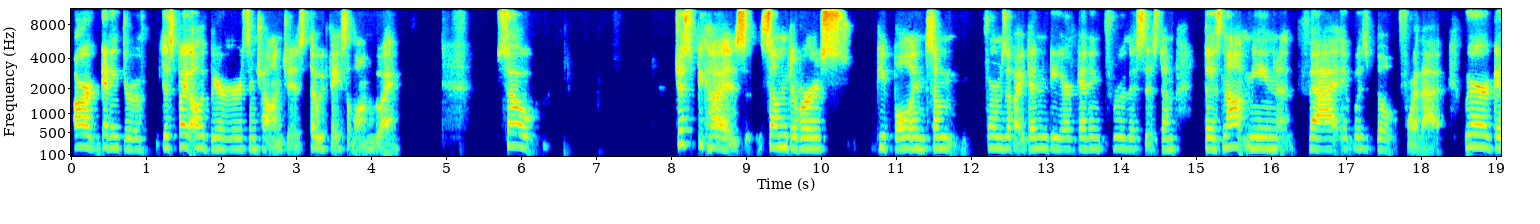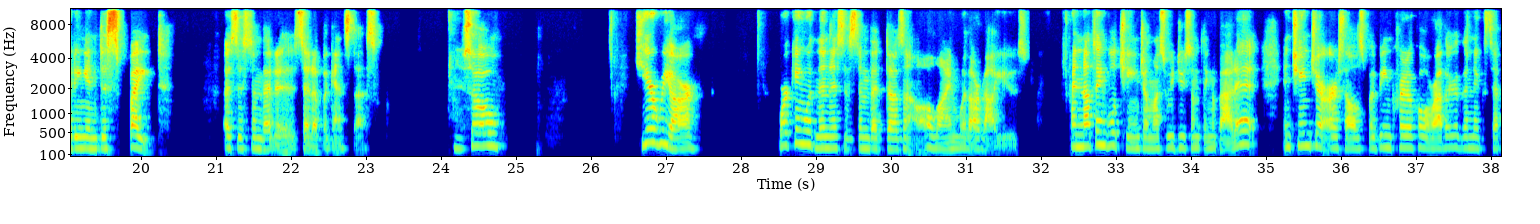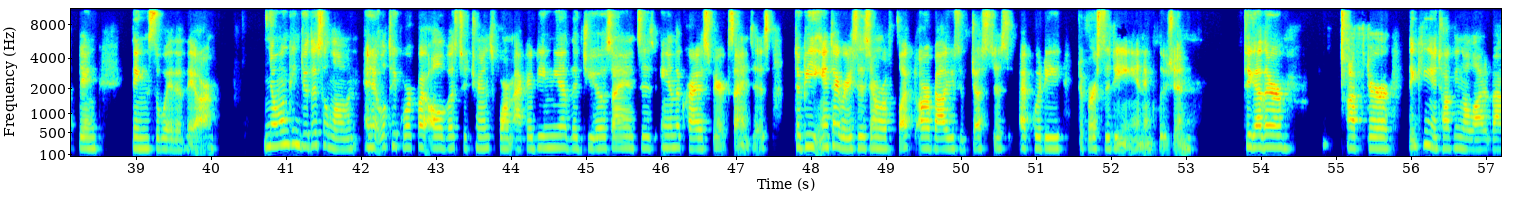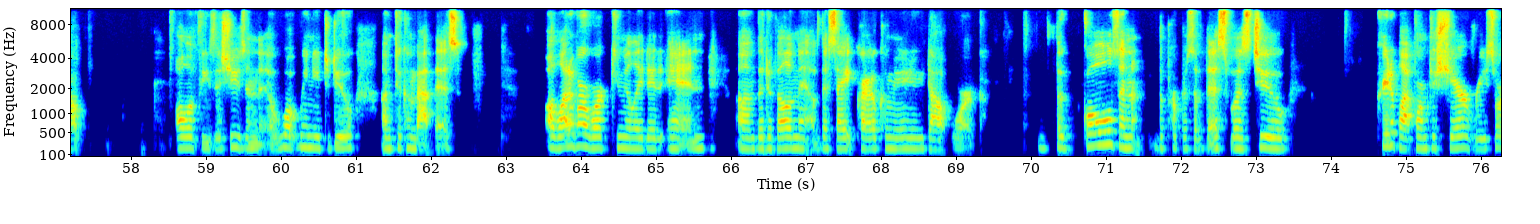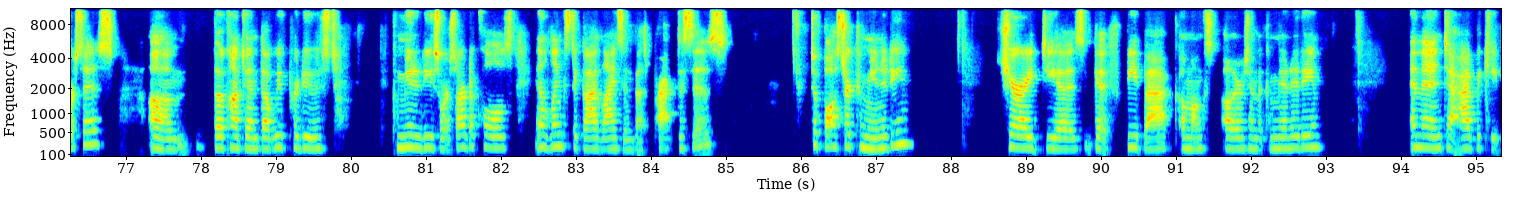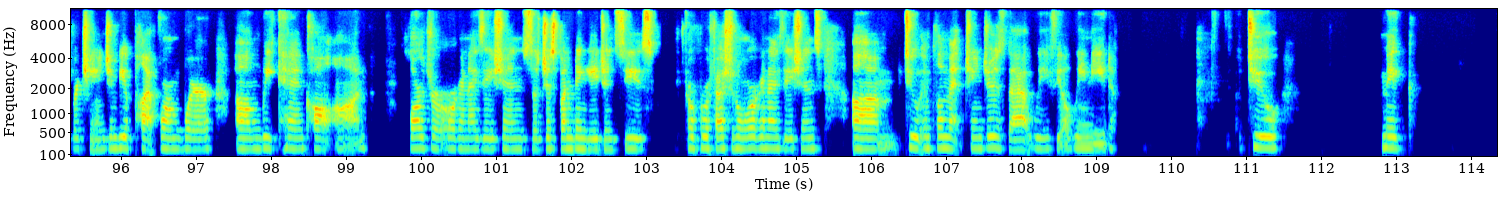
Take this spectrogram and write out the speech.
are getting through despite all the barriers and challenges that we face along the way. So just because some diverse people and some forms of identity are getting through the system does not mean that it was built for that. We're getting in despite a system that is set up against us. So here we are working within a system that doesn't align with our values. And nothing will change unless we do something about it and change it ourselves by being critical rather than accepting things the way that they are. No one can do this alone, and it will take work by all of us to transform academia, the geosciences, and the cryospheric sciences to be anti-racist and reflect our values of justice, equity, diversity, and inclusion. Together, after thinking and talking a lot about all of these issues and what we need to do um, to combat this. A lot of our work accumulated in um, the development of the site cryocommunity.org. The goals and the purpose of this was to create a platform to share resources, um, the content that we've produced, community source articles, and links to guidelines and best practices to foster community share ideas, get feedback amongst others in the community. And then to advocate for change and be a platform where um, we can call on larger organizations such as funding agencies or professional organizations um, to implement changes that we feel we need to make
